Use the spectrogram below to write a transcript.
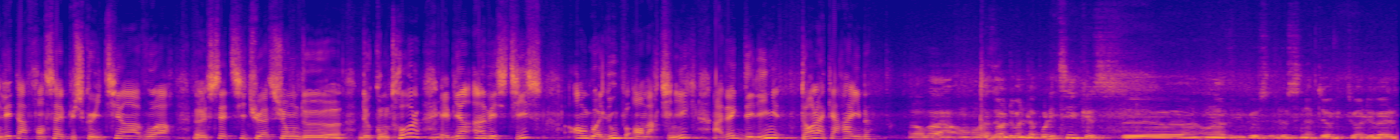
l'État français, puisqu'il tient à avoir euh, cette situation de, euh, de contrôle, eh bien, investisse en Guadeloupe, en Martinique, avec des lignes dans la Caraïbe. Alors on, va, reste dans le domaine de la politique. On a vu que le sénateur Victor Lurel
